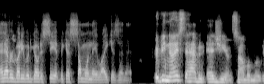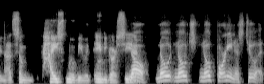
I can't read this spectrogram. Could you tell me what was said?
and everybody would go to see it because someone they like is in it. It'd be nice to have an edgy ensemble movie, not some heist movie with Andy Garcia. No, no, no, no corniness to it.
